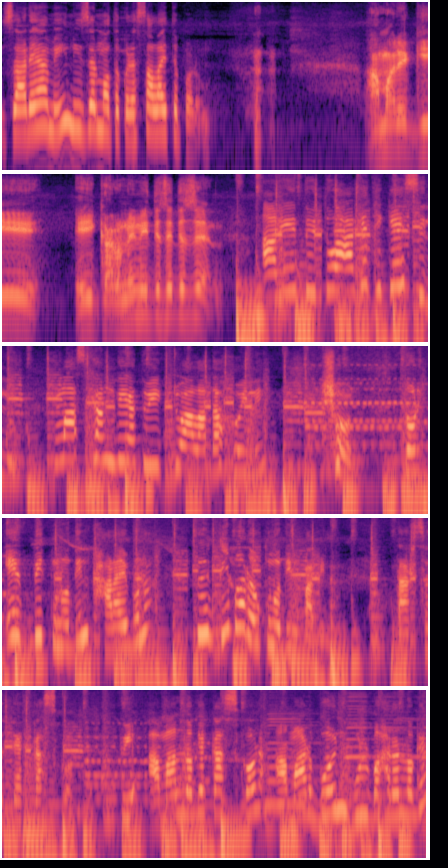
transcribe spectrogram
যারে আমি নিজের মতো করে চালাইতে পারো আমারে কি এই কারণে নিতে চাইতেছেন? আরে তুই তো আগে থেকেই ছিলি। মাঝখান দিয়া তুই একটু আলাদা হইলি। শোন তোর এফবি কোনোদিন খাড়াইব না তুই দিবারও কোনোদিন পাবি না। তার সাথে এক কাজ কর তুই আমার লগে কাজ কর আমার বোন গুলবাহারের লগে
